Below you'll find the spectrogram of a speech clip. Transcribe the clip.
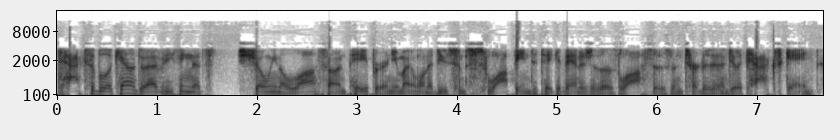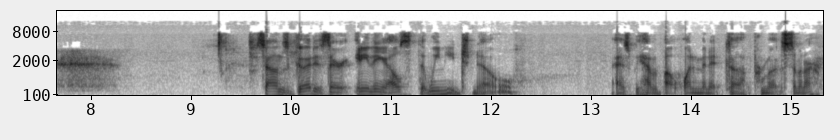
taxable account? Do I have anything that's showing a loss on paper? And you might want to do some swapping to take advantage of those losses and turn it into a tax gain. Sounds good. Is there anything else that we need to know as we have about one minute to promote the seminar?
